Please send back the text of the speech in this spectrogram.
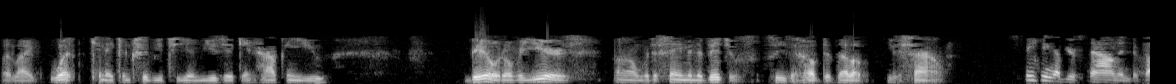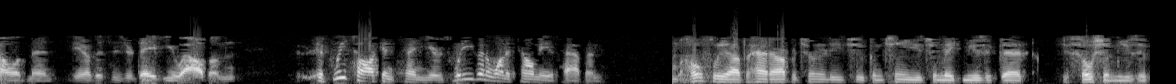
But like, what can they contribute to your music, and how can you build over years um, with the same individuals so you can help develop your sound? Speaking of your sound and development, you know, this is your debut album. If we talk in 10 years, what are you going to want to tell me has happened? Hopefully, I've had the opportunity to continue to make music that is social music,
